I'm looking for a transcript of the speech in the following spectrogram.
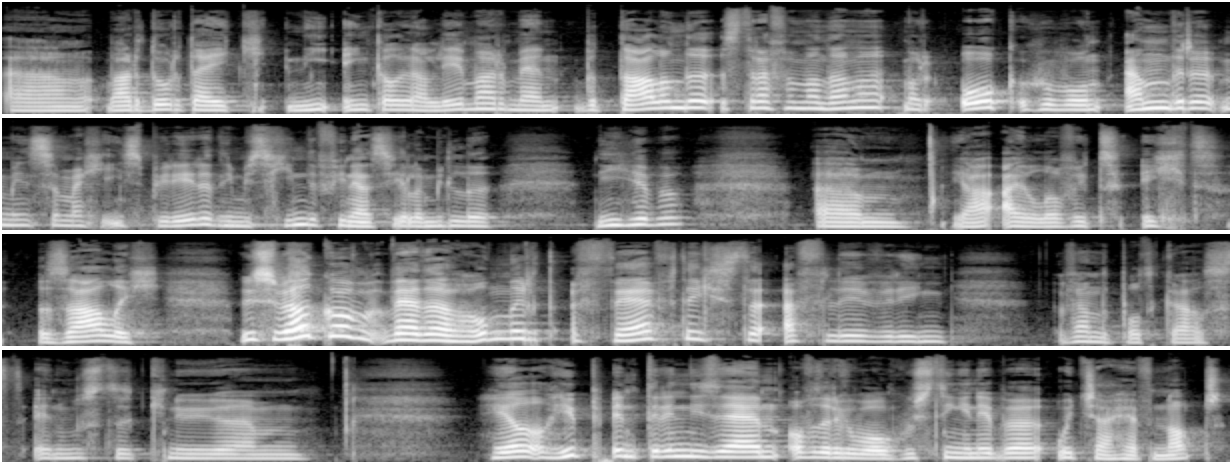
Uh, waardoor dat ik niet enkel en alleen maar mijn betalende straffen madame, maar ook gewoon andere mensen mag inspireren die misschien de financiële middelen niet hebben. Um, ja, I love it. Echt zalig. Dus welkom bij de 150ste aflevering van de podcast. En moest ik nu um, heel hip en trendy zijn of er gewoon goestingen hebben, which I have not,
